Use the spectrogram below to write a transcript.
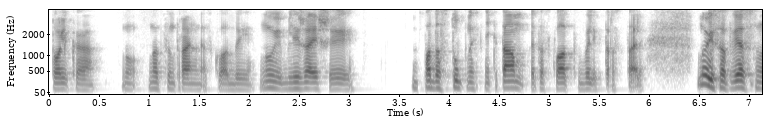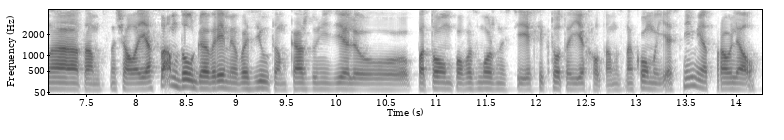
только ну, на центральные склады. Ну и ближайшие по доступности к там это склад в Электросталь. Ну и, соответственно, там сначала я сам долгое время возил там каждую неделю, потом по возможности, если кто-то ехал там знакомый, я с ними отправлял.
